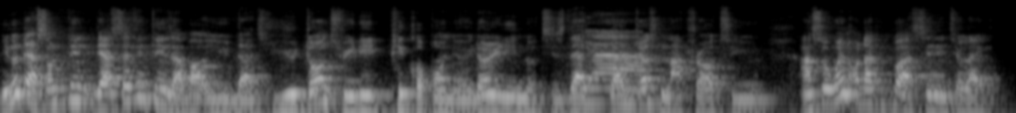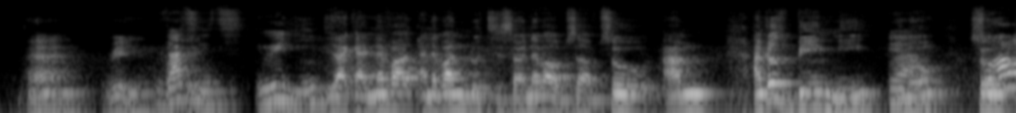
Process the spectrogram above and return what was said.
you know, there's something, there are certain things about you that you don't really pick up on or you don't really notice. That Yeah. they're just natural to you. And so when other people are saying it, you're like, eh, really? That's Okay. it. Really? Like I never, I never noticed or I never observed. So I'm, I'm just being me, Yeah. you know. So, how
